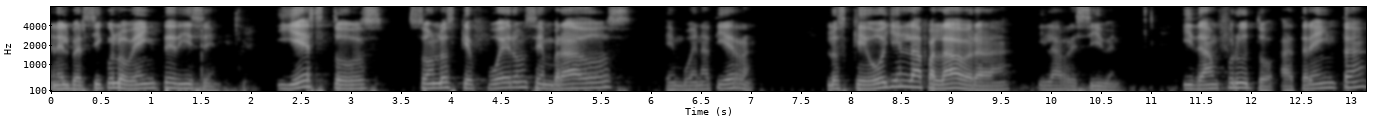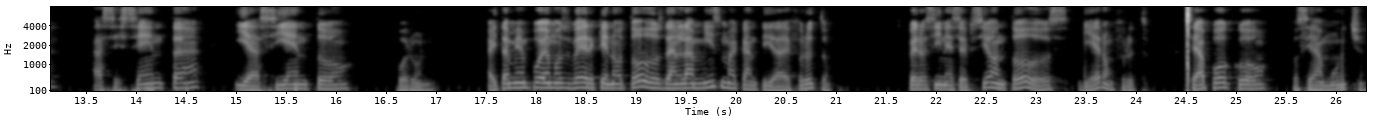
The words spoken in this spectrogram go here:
en el versículo 20 dice, y estos son los que fueron sembrados en buena tierra, los que oyen la palabra y la reciben y dan fruto a 30, a 60 y a 100 por uno. Ahí también podemos ver que no todos dan la misma cantidad de fruto, pero sin excepción todos dieron fruto, sea poco o sea mucho,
